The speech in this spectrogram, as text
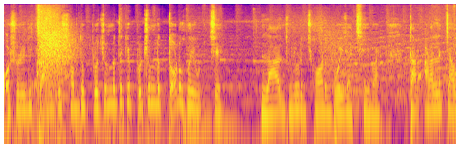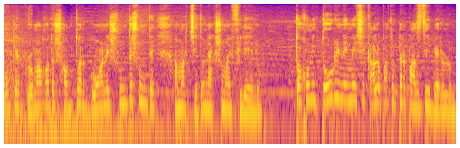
অশরীরী চাবুকের শব্দ প্রচণ্ড থেকে প্রচণ্ড তর হয়ে উঠছে। লাল ধুলোর ঝড় বয়ে যাচ্ছে এবার। তার আড়ালে চাবুকের ক্রমাগত শব্দ আর গোয়ানি শুনতে শুনতে আমার চেতনা একসময় ফিরে এলো। তখনই দৌড়ে নেমে এসে কালো পাথরটার পাশ দিয়ে বেরোলুম।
